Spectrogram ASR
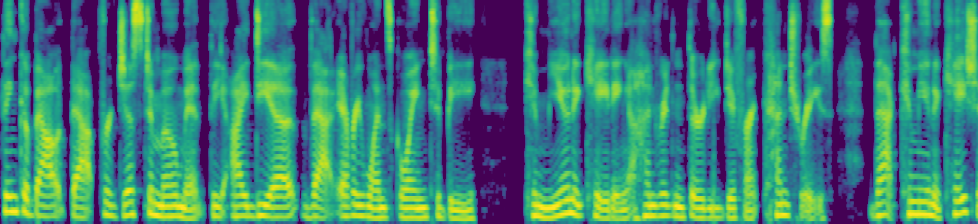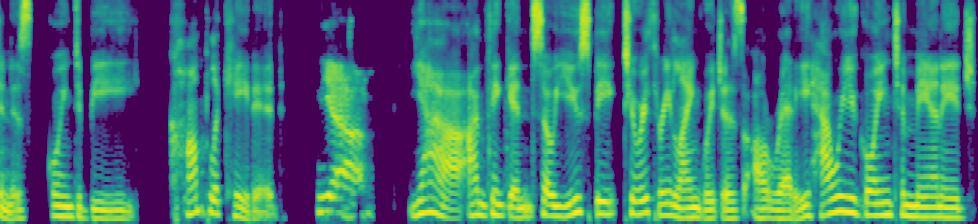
think about that for just a moment the idea that everyone's going to be communicating 130 different countries. That communication is going to be complicated. Yeah. Yeah, I'm thinking so you speak two or three languages already. How are you going to manage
